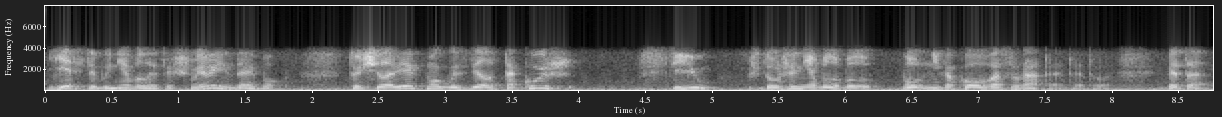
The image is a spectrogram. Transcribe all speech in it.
если бы не было этой шмиры, не дай бог, то человек мог бы сделать такую стию, что уже не было бы никакого возврата от этого. Это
